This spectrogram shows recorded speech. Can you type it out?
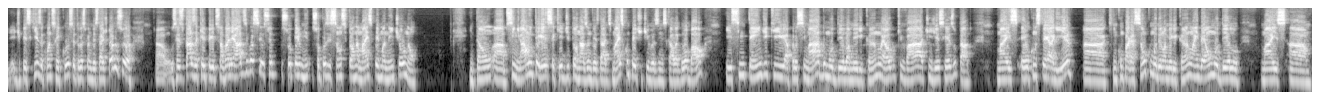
de pesquisa, quantos recursos você trouxe para a universidade, todos os resultados daquele período são avaliados e você, sua, sua, sua posição se torna mais permanente ou não. Então, sim, há um interesse aqui de tornar as universidades mais competitivas em escala global, e se entende que aproximar do modelo americano é algo que vai atingir esse resultado. Mas eu consideraria ah, que, em comparação com o modelo americano, ainda é um modelo mais. Ah,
